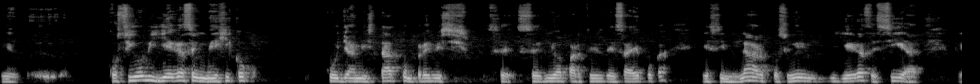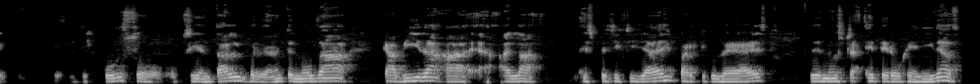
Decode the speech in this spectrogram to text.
eh, Cosío Villegas en México, cuya amistad con Previs se, dio a partir de esa época, es similar. Cosío Villegas decía que, el discurso occidental verdaderamente no da cabida a las especificidades y particularidades de nuestra heterogeneidad.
